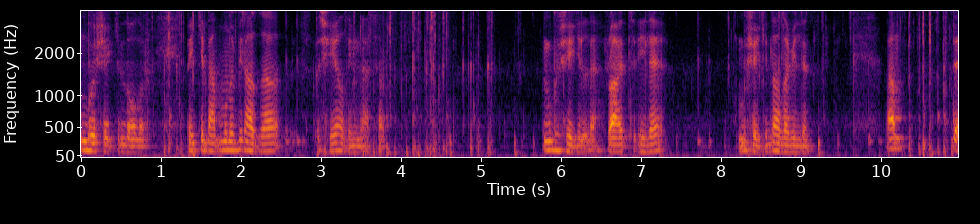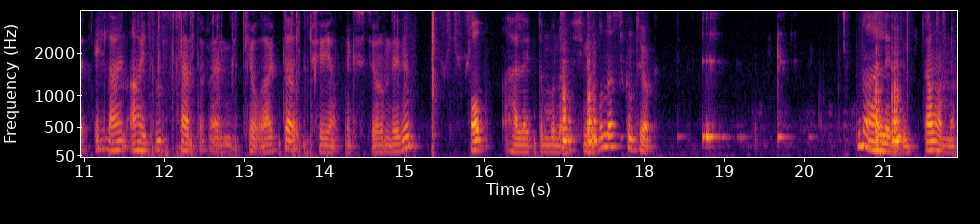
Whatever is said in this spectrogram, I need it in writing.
bu şekilde olur. Peki ben bunu biraz daha şey alayım dersen bu şekilde right ile bu şekilde alabildin. Ben de align items center yani dikey olarak da şey yapmak istiyorum dedin. Hop hallettim bunu. Şimdi bunda sıkıntı yok. Bunu hallettim. Tamam mı?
